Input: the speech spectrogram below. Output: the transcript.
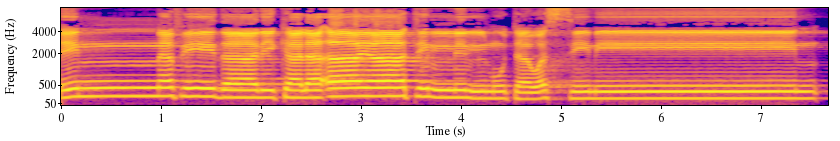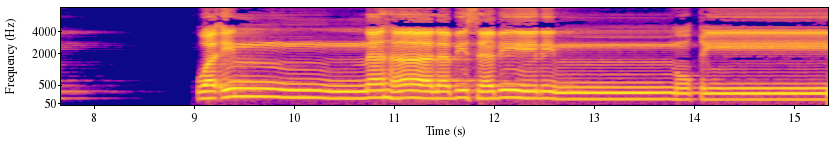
إن في ذلك لآيات للمتوسمين. وانها لبسبيل مقيم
